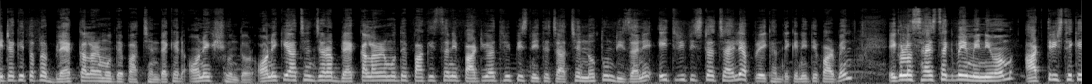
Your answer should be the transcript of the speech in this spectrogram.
এটা কিন্তু আপনারা ব্ল্যাক কালারের মধ্যে পাচ্ছেন। দেখেন, অনেক সুন্দর। অনেকে আছেন যারা ব্ল্যাক কালারের মধ্যে পাকিস্তানি পাটিওয়া থ্রি পিস নিতে চাচ্ছেন, নতুন ডিজাইনে এই থ্রি পিসটা চাইলে আপনি এখান থেকে নিতে পারবেন। এগুলো সাইজ থাকবে মিনিমাম আটত্রিশ থেকে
